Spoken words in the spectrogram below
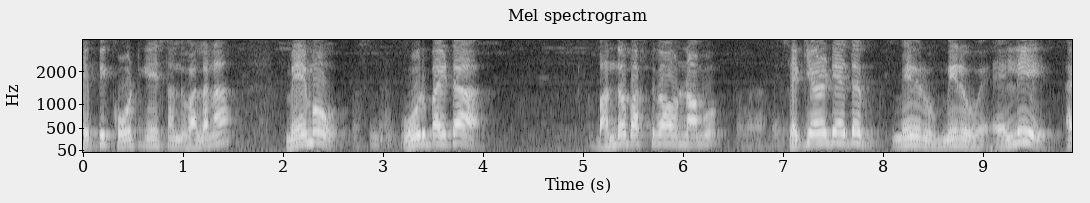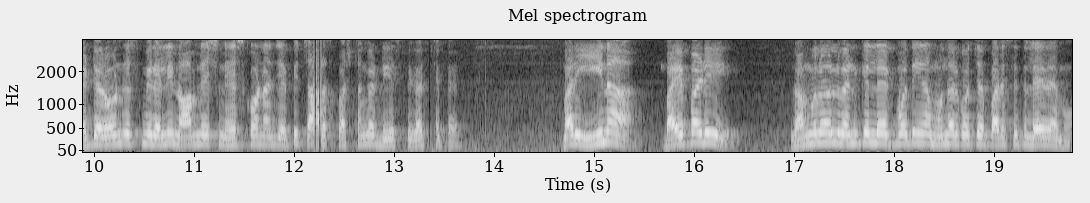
చెప్పి కోర్టుకి వేసినందువలన మేము ఊరు బయట బందోబస్తుగా ఉన్నాము. సెక్యూరిటీ అయితే మీరు మీరు వెళ్ళి అట్ యువర్ ఓన్ రిస్క్ మీరు వెళ్ళి నామినేషన్ వేసుకోండి అని చెప్పి చాలా స్పష్టంగా డిఎస్పీ గారు చెప్పారు. మరి ఈయన భయపడి గంగులోళ్ళు వెనక్కి లేకపోతే ఈయన ముందరకు వచ్చే పరిస్థితి లేదేమో.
